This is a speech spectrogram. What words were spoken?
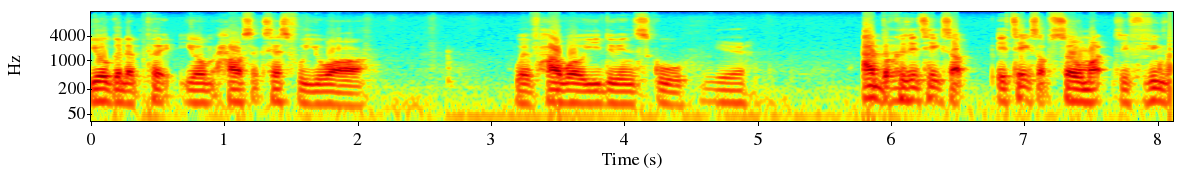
you're gonna put your how successful you are with how well you do in school, Yeah. and because Yeah. it takes up it takes up so much. If you think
